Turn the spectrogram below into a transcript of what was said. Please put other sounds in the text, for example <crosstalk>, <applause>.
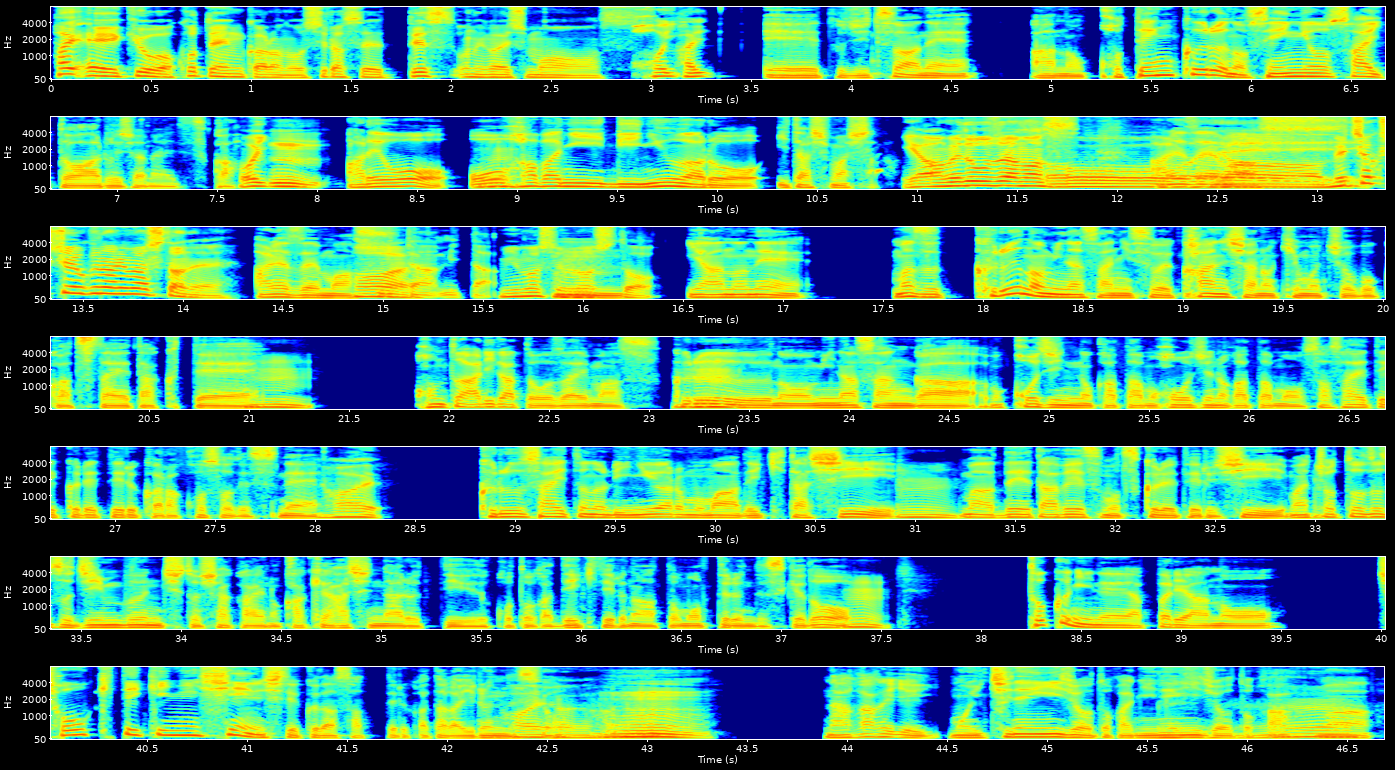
はい、えー今日は古典からのお知らせです。お願いします。はい。はいえっ、と、実はね、あの、古典クールの専用サイトあるじゃないですか。はいうん。あれを大幅にリニューアルをいたしました。いやー、おめでとうございます。ありがとうございますめちゃくちゃ良くなりましたね。ありがとうございます。はい見た見た。見ました、見ました。いや、あのね、まずクルーの皆さんにすごい感謝の気持ちを僕は伝えたくて、うん。本当ありがとうございます。クルーの皆さんが個人の方も法人の方も支えてくれてるからこそですね、はい。クルーサイトのリニューアルもまあできたし、うん。まあデータベースも作れてるし、まあちょっとずつ人文知と社会の架け橋になるっていうことができてるなと思ってるんですけど、うん。特にね、やっぱりあの、長期的に支援してくださってる方がいるんですよ。はいはいはい。うん。長い、もう1年以上とか2年以上とか、まあ、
